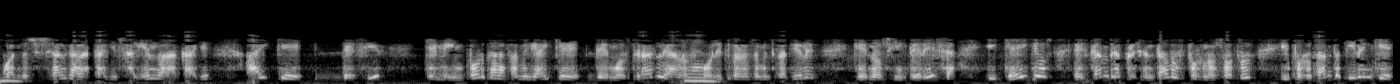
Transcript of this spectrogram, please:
Cuando se salga a la calle, saliendo a la calle, hay que decir que me importa la familia, hay que demostrarle a los políticos, a las administraciones que nos interesa y que ellos están representados por nosotros y por lo tanto tienen que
